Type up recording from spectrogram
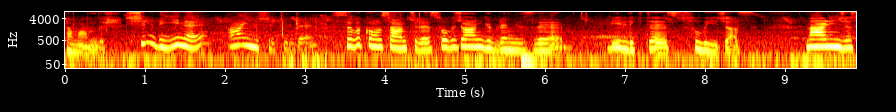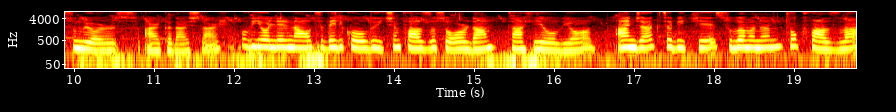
Tamamdır. Şimdi yine aynı şekilde sıvı konsantre solucan gübremizle birlikte sulayacağız. Narince suluyoruz arkadaşlar. Bu viyollerin altı delik olduğu için fazla su oradan tahliye oluyor. Ancak tabii ki sulamanın çok fazla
